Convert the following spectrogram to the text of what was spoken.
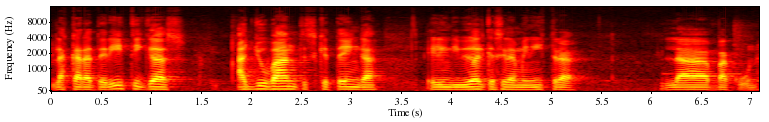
las características ayudantes que tenga el individuo al que se le administra la vacuna.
